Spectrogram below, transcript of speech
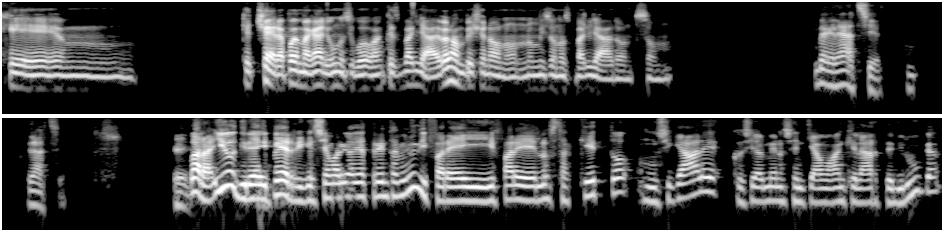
che, mm, che, c'era, poi magari uno si può anche sbagliare, però invece no, non, non mi sono sbagliato, insomma. Beh, grazie. Grazie. Guarda, io direi Perry che siamo arrivati a 30 minuti, farei fare lo stacchetto musicale, così almeno sentiamo anche l'arte di Luca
